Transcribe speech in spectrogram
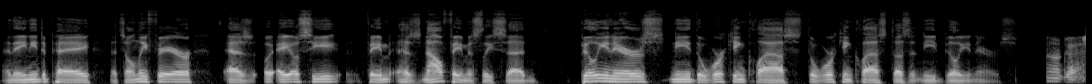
and they need to pay. That's only fair. As AOC fam- has now famously said, billionaires need the working class. The working class doesn't need billionaires. Oh gosh.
